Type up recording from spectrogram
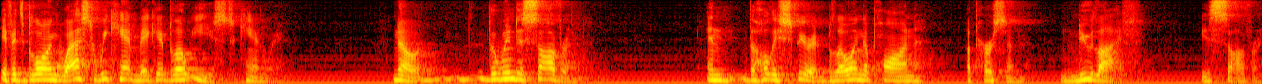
If it's blowing west, we can't make it blow east, can we? No, the wind is sovereign. And the Holy Spirit blowing upon a person, new life, is sovereign.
